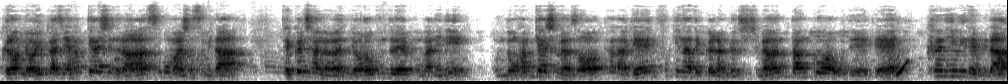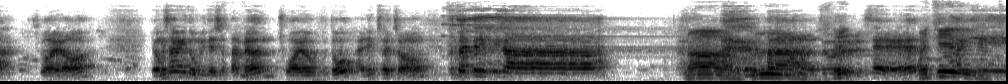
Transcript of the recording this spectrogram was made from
그럼 여기까지 함께 하시느라 수고 많으셨습니다. 댓글창은 여러분들의 공간이니 운동 함께 하시면서 편하게 후기나 댓글 남겨주시면 땅크와 오드에게 큰 힘이 됩니다. 좋아요. 영상이 도움이 되셨다면 좋아요, 구독, 알림 설정 부탁드립니다. 하나, 둘, 하나, 셋. 둘, 셋. 화이팅! 화이팅!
